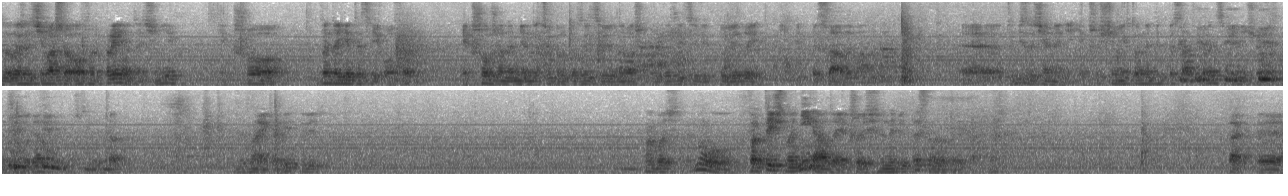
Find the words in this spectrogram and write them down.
Залежить, чи ваша офер прийнята чи ні. Якщо ви даєте цей офер, якщо вже на, на цю пропозицію, на вашу пропозицію відповіли, підписали вам, е, тоді, звичайно, ні. Якщо ще ніхто не підписав, в принципі, нічого вас не зобов'язує, можете забрати. Не знаю, яка відповідь. Ну, бачите, ну, фактично ні, але якщо ще не підписано, то і так. Так, е,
